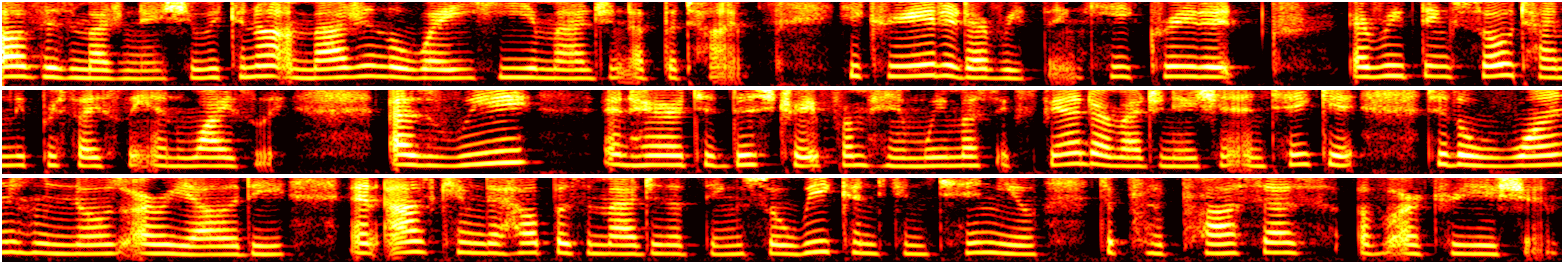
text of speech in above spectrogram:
of his imagination. We cannot imagine the way he imagined at the time. He created everything. He created everything so timely, precisely, and wisely. As we inherited this trait from him, we must expand our imagination and take it to the one who knows our reality and ask him to help us imagine the things so we can continue the process of our creation.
